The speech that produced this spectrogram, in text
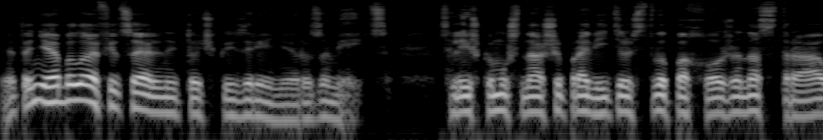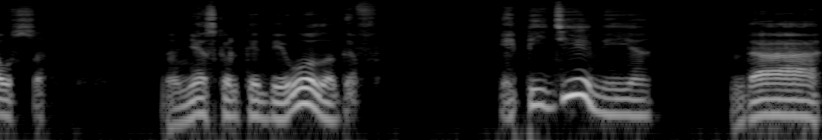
Это не было официальной точкой зрения, разумеется. Слишком уж наше правительство похоже на страуса но несколько биологов. Эпидемия. Да,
